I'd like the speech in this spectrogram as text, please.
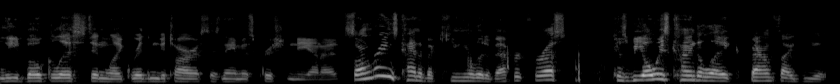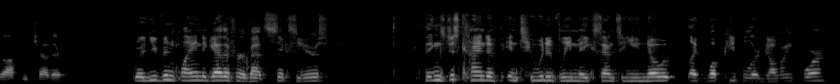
lead vocalist and like rhythm guitarist, his name is Christian Deanna. Songwriting's kind of a cumulative effort for us because we always kind of like bounce ideas off each other. When you've been playing together for about six years, things just kind of intuitively make sense and you know like what people are going for.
